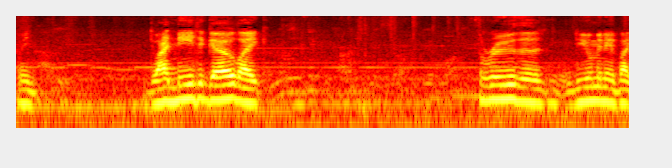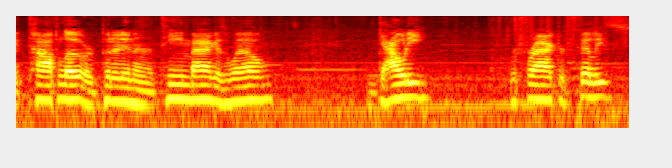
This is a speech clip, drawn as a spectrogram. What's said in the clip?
I mean, do I need to go like through the? Do you want me to like top load or put it in a team bag as well? Gowdy, refractor Phillies.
